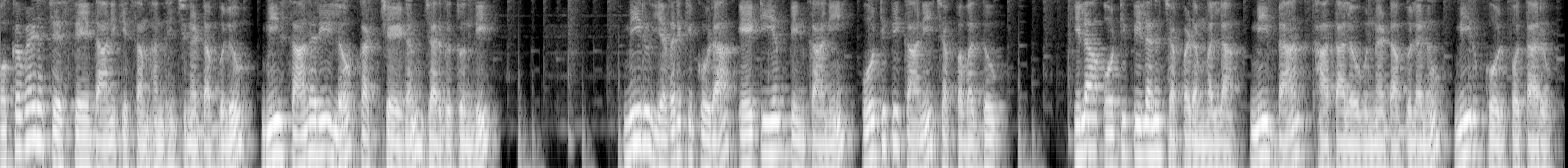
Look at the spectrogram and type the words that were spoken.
ఒకవేళ చేస్తే దానికి సంబంధించిన డబ్బులు మీ సాలరీలో కట్ చేయడం జరుగుతుంది. మీరు ఎవరికి కూడా ఏటీఎం పిన్ కానీ ఓటీపీ కానీ చెప్పవద్దు. ఇలా ఓటీపీలను చెప్పడం వల్ల మీ బ్యాంక్ ఖాతాలో ఉన్న డబ్బులను మీరు కోల్పోతారు.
